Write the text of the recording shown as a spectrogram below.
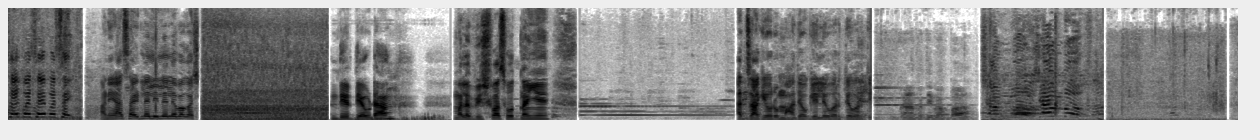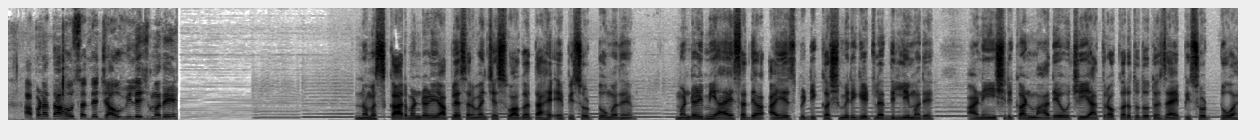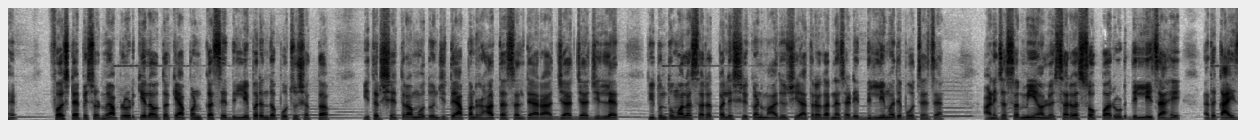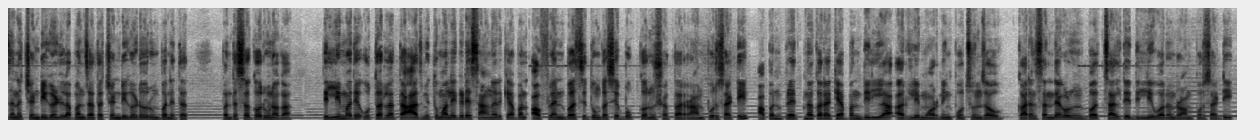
बस आहे बस आहे बस आहे आणि या साईडला लिहिलेले बघा. मंदिर देवढांग. मला विश्वास होत नाहीये. आज जागेवरून महादेव गेले वरती वरती. गणपती बाप्पा. आपण आता आहोत सध्या जाऊ विलेजमध्ये. नमस्कार मंडळी आपल्या सर्वांचे स्वागत आहे एपिसोड टूमध्ये मंडळी मी आहे सध्या I S B T Kashmiri गेटला दिल्लीमध्ये. आणि श्रीकांत महादेवची यात्रा करत होतो. त्याचा एपिसोड टू आहे. फर्स्ट एपिसोड मी अपलोड केला होता की आपण कसे दिल्लीपर्यंत पोचू शकता. इतर क्षेत्रामधून जिथे आपण राहत असाल त्या राज्यात ज्या जिल्ह्यात तिथून तुम्हाला सर्वात पहिले श्रीखंड महादेवची यात्रा करण्यासाठी दिल्लीमध्ये पोचायचं आहे. आणि जसं मी आलो आहे सर्वात सोपा रूट दिल्लीच आहे. आता काही जण चंडीगडला पण जातात चंडीगडवरून पण येतात. पण तसं करू नका. दिल्लीमध्ये उतरला तर आज मी तुम्हाला इकडे सांगणार की आपण ऑफलाईन बस इथून कसे बुक करू शकता. रामपूरसाठी आपण प्रयत्न करा की आपण दिल्लीला अर्ली मॉर्निंग पोहोचून जाऊ. कारण संध्याकाळून बस चालते दिल्लीवरून रामपूरसाठी.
